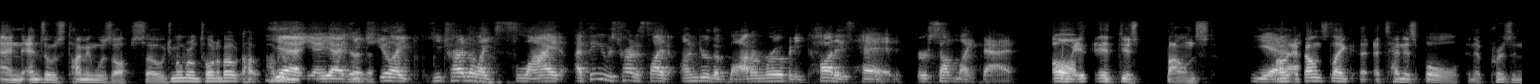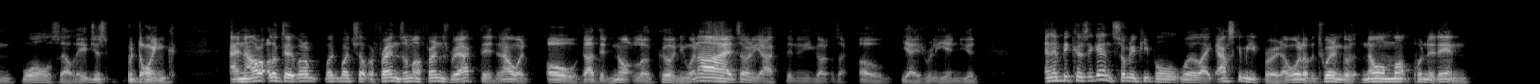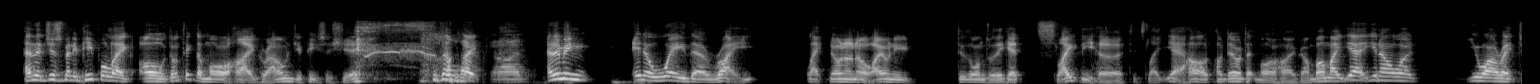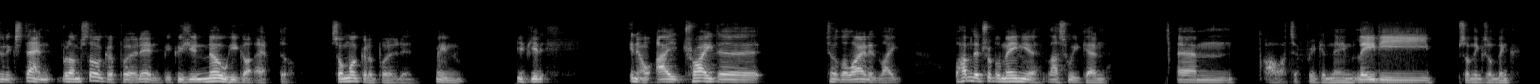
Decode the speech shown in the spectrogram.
and Enzo's timing was off. So do you remember what I'm talking about? How- how yeah, many- yeah, yeah. He, yeah, yeah. he like he tried to like slide. I think he was trying to slide under the bottom rope, and he caught his head or something like that. Oh, Oh. it, it just bounced. Yeah, it bounced like a, a tennis ball in a prison wall cell. It just bedoink. And I looked at it when I watched it with friends, and my friends reacted, and I went, "Oh, that did not look good." And he went, "Ah, it's only acting." And he got, I was like, "Oh, yeah, he's really injured." And then because again, so many people were like asking me for it, I went up to Twitter and goes, "No, I'm not putting it in," And then just many people like, oh, don't take the moral high ground, you piece of shit. oh my like, god. and I mean, in a way, they're right. Like, no, no, no, I only do the ones where they get slightly hurt. It's like, yeah, how, how dare I take moral high ground? But I'm like, yeah, you know what? You are right to an extent, but I'm still going to put it in because you know he got effed up. So I'm not going to put it in. I mean, if you, you know, I try to toe the line and like, what happened to Triple Mania last weekend? Um, oh, what's a freaking name? Lady something something.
